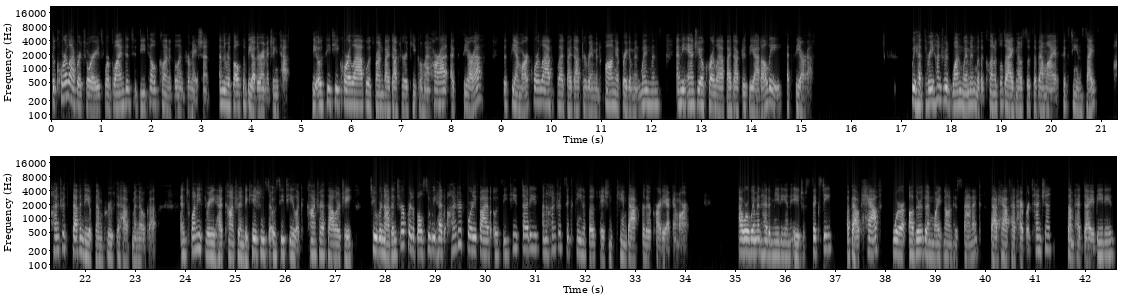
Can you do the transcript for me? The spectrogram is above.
The core laboratories were blinded to detailed clinical information and the results of the other imaging tests. The OCT core lab was run by Dr. Akiko Maehara at CRF, the CMR core lab led by Dr. Raymond Kwong at Brigham and Women's, and the Angio core lab by Dr. Ziad Ali at CRF. We had 301 women with a clinical diagnosis of MI at 16 sites. 170 of them proved to have MINOCA, and 23 had contraindications to OCT, like a contrast allergy. Two were not interpretable, so we had 145 OCT studies, and 116 of those patients came back for their cardiac MR. Our women had a median age of 60. About half were other than white non-Hispanic. About half had hypertension. Some had diabetes.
